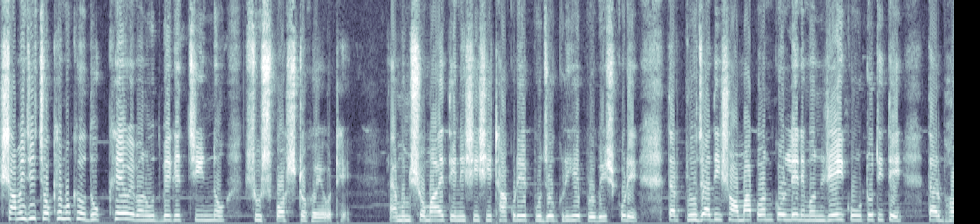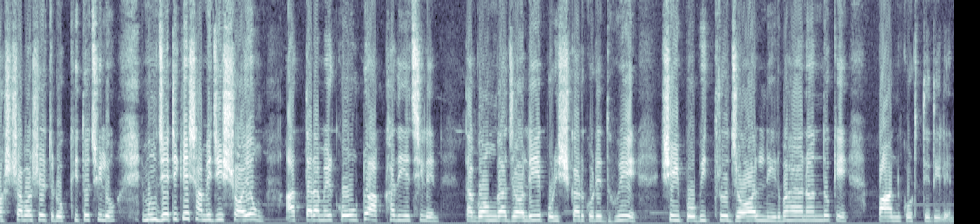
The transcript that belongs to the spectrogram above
স্বামীজি চোখে মুখেও দুঃখেও এবং উদ্বেগের চিহ্ন সুস্পষ্ট হয়ে ওঠে। এমন সময় তিনি শিশি ঠাকুরের পুজো গৃহে প্রবেশ করে তার প্রজাদি সমাপন করলেন এবং যেই কৌটোটিতে তার ভস্যাবশেষ রক্ষিত ছিল এবং যেটিকে স্বামীজি স্বয়ং আত্মারামের কৌটো আখ্যা দিয়েছিলেন, তা গঙ্গা জলে পরিষ্কার করে ধুয়ে সেই পবিত্র জল নির্ভয়ানন্দকে পান করতে দিলেন।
